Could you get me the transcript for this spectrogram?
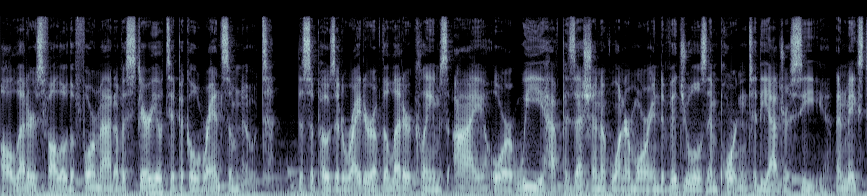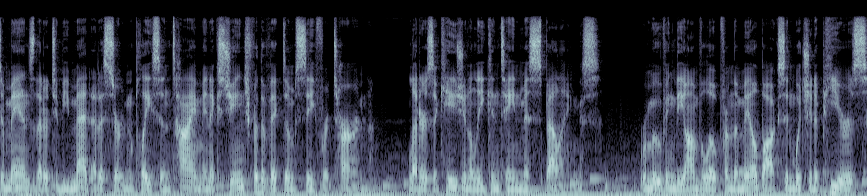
All letters follow the format of a stereotypical ransom note. The supposed writer of the letter claims I, or we, have possession of one or more individuals important to the addressee, and makes demands that are to be met at a certain place and time in exchange for the victim's safe return. Letters occasionally contain misspellings. Removing the envelope from the mailbox in which it appears,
